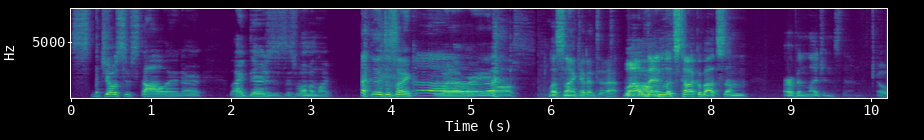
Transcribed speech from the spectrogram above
S- Joseph Stalin or like there's this woman like they're just like whatever Adolf. Let's not get into that. Well, Um, then let's talk about some urban legends then. oh,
